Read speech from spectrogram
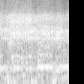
Oh, oh, oh, oh.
